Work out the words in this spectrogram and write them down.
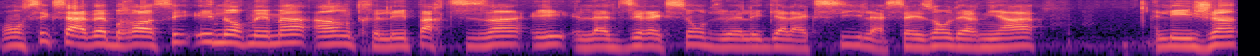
On sait que ça avait brassé énormément entre les partisans et la direction du LA Galaxy la saison dernière. Les gens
